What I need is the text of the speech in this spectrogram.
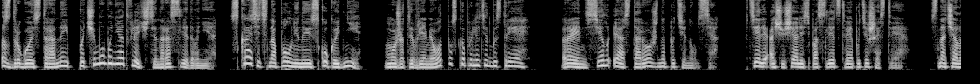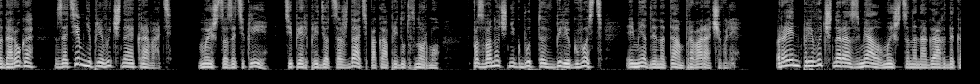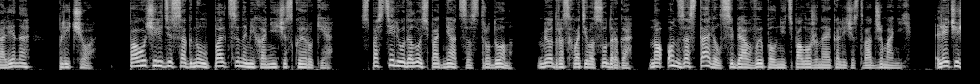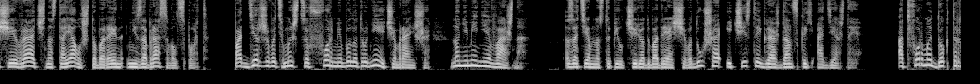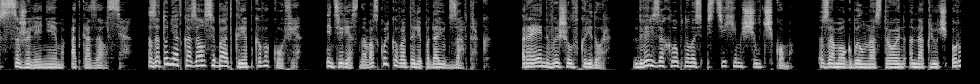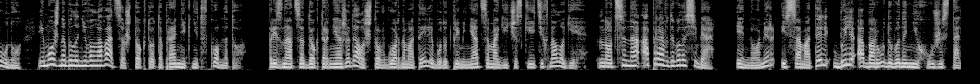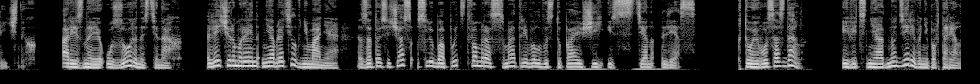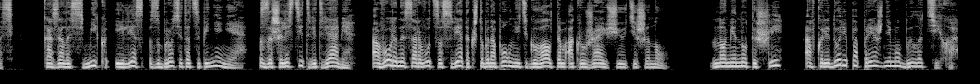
С другой стороны, почему бы не отвлечься на расследование? Скрасить наполненные скукой дни. Может, и время отпуска пролетит быстрее? Рейн сел и осторожно потянулся. В теле ощущались последствия путешествия. Сначала дорога, затем непривычная кровать. Мышцы затекли, теперь придется ждать, пока придут в норму. В позвоночник будто вбили гвоздь и медленно там проворачивали. Рейн привычно размял мышцы на ногах до колена, плечо. По очереди согнул пальцы на механической руке. С постели удалось подняться с трудом. Бедра схватила судорога, но он заставил себя выполнить положенное количество отжиманий. Лечащий врач настоял, чтобы Рейн не забрасывал спорт. Поддерживать мышцы в форме было труднее, чем раньше, но не менее важно. Затем наступил черед бодрящего душа и чистой гражданской одежды. От формы доктор с сожалением отказался. Зато не отказался бы от крепкого кофе. Интересно, во сколько в отеле подают завтрак? Рейн вышел в коридор. Дверь захлопнулась с тихим щелчком. Замок был настроен на ключ-руну, и можно было не волноваться, что кто-то проникнет в комнату. Признаться, доктор не ожидал, что в горном отеле будут применяться магические технологии. Но цена оправдывала себя. И номер, и сам отель были оборудованы не хуже столичных. А резные узоры на стенах. Вечером Рейн не обратил внимания, зато сейчас с любопытством рассматривал выступающий из стен лес. Кто его создал? И ведь ни одно дерево не повторялось. Казалось, миг и лес сбросит оцепенение, зашелестит ветвями, а вороны сорвутся с веток, чтобы наполнить гвалтом окружающую тишину. Но минуты шли, а в коридоре по-прежнему было тихо.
